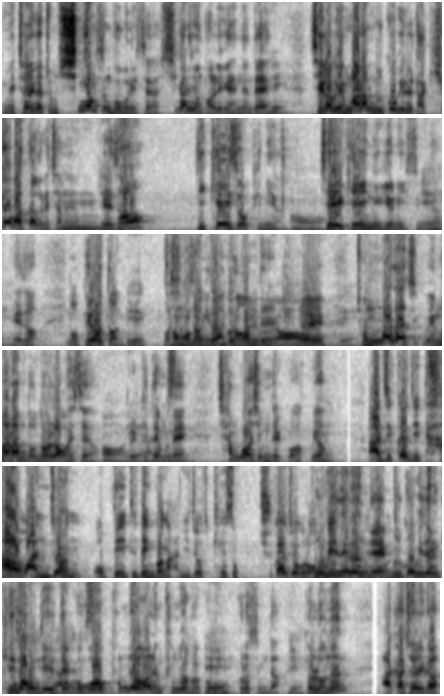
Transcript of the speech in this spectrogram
근데 저희가 좀 신경 쓴 부분이 있어요. 시간이 좀 걸리긴 했는데 예. 제가 웬만한 물고기를 다 키워봤다 그랬잖아요. 음, 예. 그래서 DK's 오피니언 어. 제 개인 의견이 있습니다. 예. 그래서 뭐 배웠던 예, 뭐 습성이나. 경험들을 어, 예. 종마다 지- 웬만하면 넣어놓으려고 했어요. 어, 예, 그렇기 때문에. 참고하시면 될 것 같고요. 네. 아직까지 다 완전 업데이트된 건 아니죠. 계속 추가적으로 고기들은 예, 거죠. 물고기들은 계속 오케이, 업데이트 될 거고 알겠습니다. 품절 관련 품절 걸 거고 예. 그렇습니다. 예. 결론은 아까 저희가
